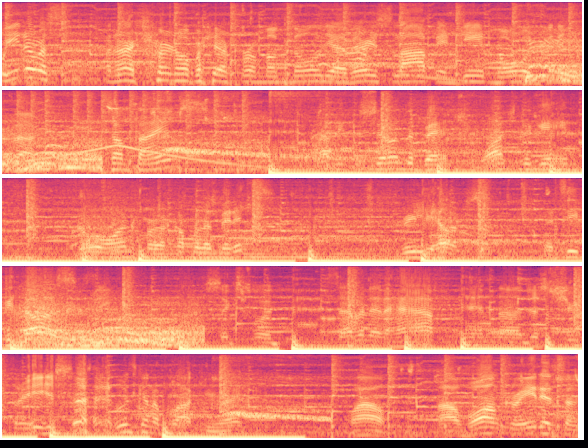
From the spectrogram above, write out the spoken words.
we there was another turnover there from Magnolia, very sloppy, and Gabe Norwood finishes that. Sometimes having to sit on the bench, watch the game, go on for a couple of minutes, really helps. Let's see if he does. Six foot seven and a half, and uh, just shoot threes. Who's gonna block you, right? Wow. Uh, Wong created some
